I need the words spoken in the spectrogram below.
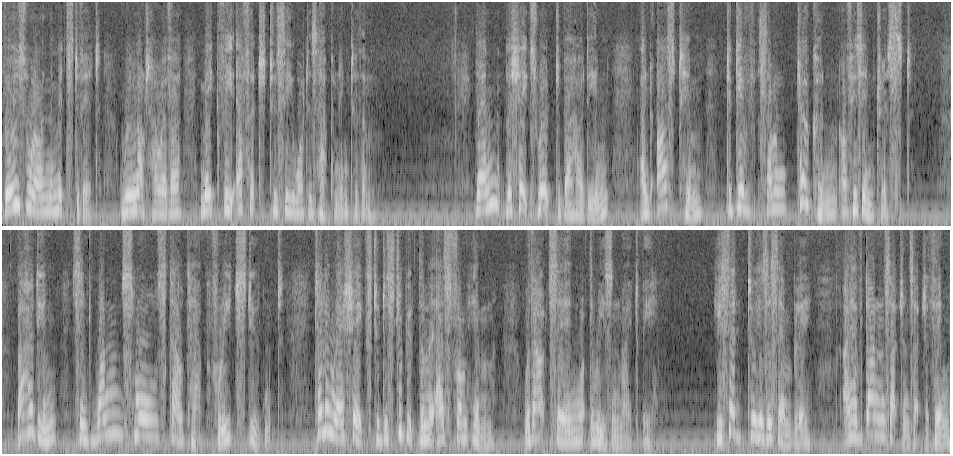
Those who are in the midst of it will not, however, make the effort to see what is happening to them. Then the sheikhs wrote to Bahauddin and asked him to give some token of his interest. Bahauddin sent one small skull cap for each student, telling their sheikhs to distribute them as from him, without saying what the reason might be. He said to his assembly, I have done such and such a thing.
